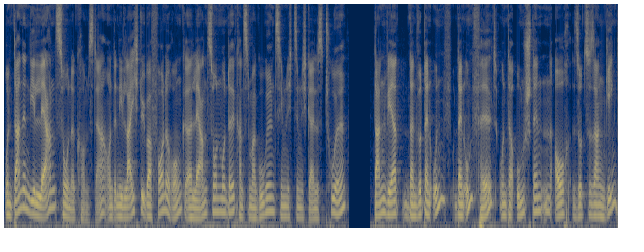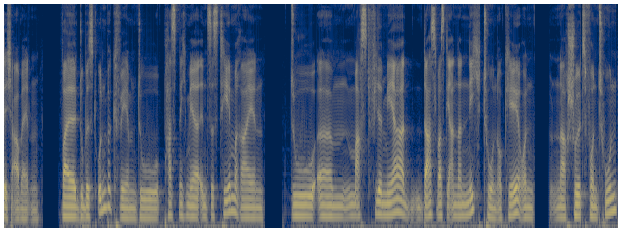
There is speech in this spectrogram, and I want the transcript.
und dann in die Lernzone kommst, ja, und in die leichte Überforderung, äh, Lernzonenmodell, kannst du mal googeln, ziemlich, ziemlich geiles Tool, dann, wär, dann wird dein, Unf dein Umfeld unter Umständen auch sozusagen gegen dich arbeiten. Weil du bist unbequem, du passt nicht mehr ins System rein, du ähm, machst viel mehr das, was die anderen nicht tun, okay? Und nach Schulz von Thun,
